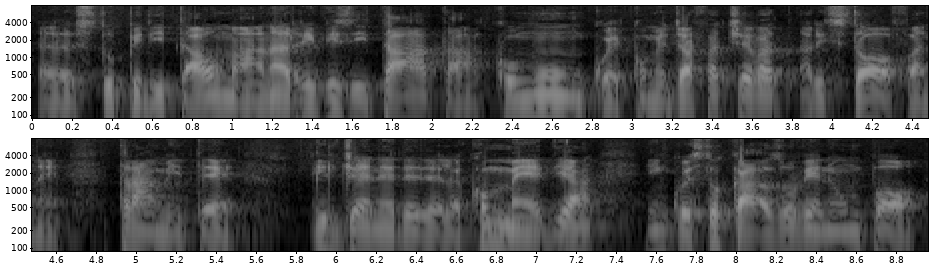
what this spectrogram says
uh, stupidità umana, rivisitata comunque, come già faceva Aristofane, tramite il genere della commedia, in questo caso viene un po'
